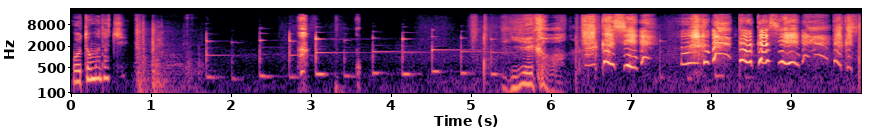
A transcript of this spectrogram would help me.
お友達？あ家川。たかし。たかした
